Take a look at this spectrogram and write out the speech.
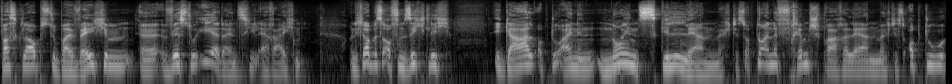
Was glaubst du, bei welchem äh, wirst du eher dein Ziel erreichen? Und ich glaube, es ist offensichtlich, egal ob du einen neuen Skill lernen möchtest, ob du eine Fremdsprache lernen möchtest, ob du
